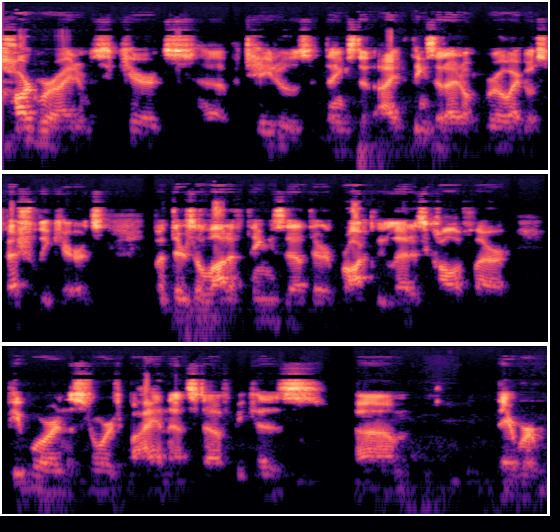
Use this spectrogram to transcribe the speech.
hardware items, carrots, uh, potatoes, and things that I things that I don't grow. I go specialty carrots, but there's a lot of things out there: broccoli, lettuce, cauliflower. People are in the stores buying that stuff because um, they were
